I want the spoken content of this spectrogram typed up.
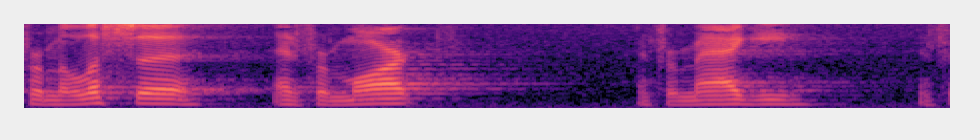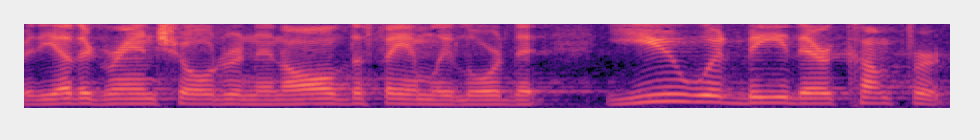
for Melissa and for Mark and for Maggie and for the other grandchildren and all the family, Lord, that you would be their comfort.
